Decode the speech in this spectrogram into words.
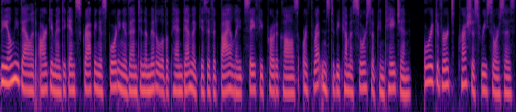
The only valid argument against scrapping a sporting event in the middle of a pandemic is if it violates safety protocols or threatens to become a source of contagion, or it diverts precious resources,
